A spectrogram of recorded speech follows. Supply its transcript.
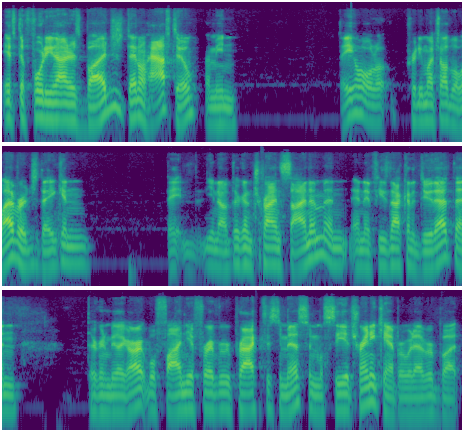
if the 49ers budge. They don't have to. I mean, they hold pretty much all the leverage. They can, they you know they're going to try and sign him, and and if he's not going to do that, then they're going to be like, all right, we'll fine you for every practice you miss, and we'll see you at training camp or whatever. But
